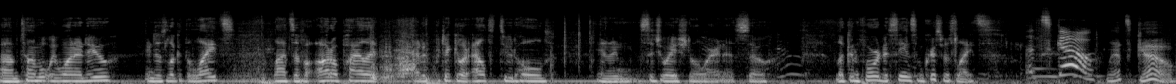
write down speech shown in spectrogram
um, tell them what we want to do, and just look at the lights. Lots of autopilot at a particular altitude hold and then situational awareness. So looking forward to seeing some Christmas lights. Let's go. Let's go.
